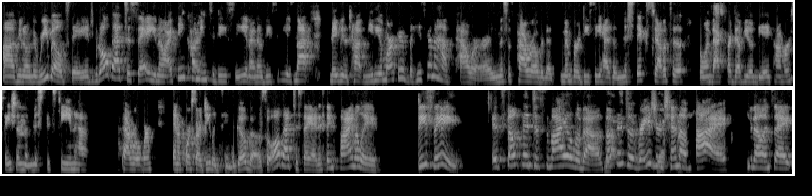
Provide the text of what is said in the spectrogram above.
um, you know, in the rebuild stage. But all that to say, you know, I think coming to DC, and I know DC is not maybe the top media market, but he's going to have power. And this is power over the. Remember, DC has a Mystics. Shout out to going back to our WNBA conversation. The Mystics team has power over, and of course our G League team, the Go Go. So all that to say, I just think finally, DC, it's something to smile about, something to raise your chin up high, you know, and say,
